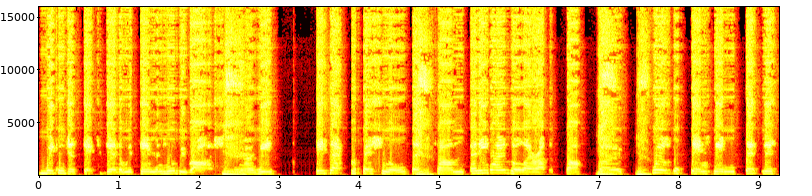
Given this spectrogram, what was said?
we can just get together with him, and he'll be right. Yeah. You know, he's he's that professional that, um, and he knows all our other stuff. So Yeah, yeah. we'll just send him set lists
